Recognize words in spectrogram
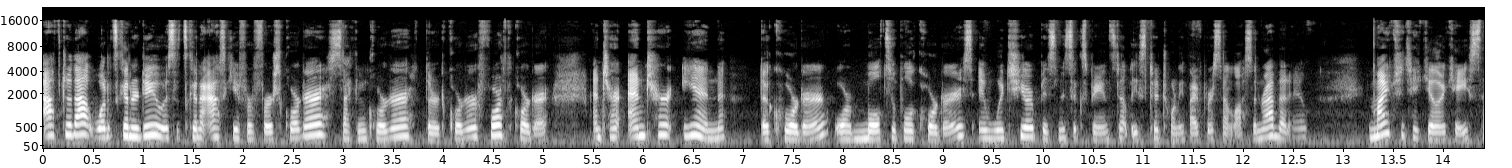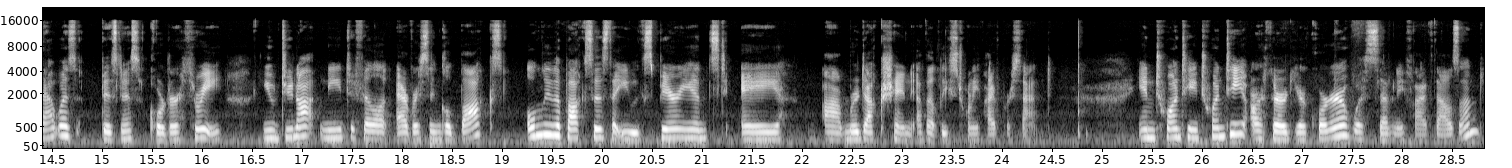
After that, what it's going to do is it's going to ask you for first quarter, second quarter, third quarter, fourth quarter, and to enter in the quarter or multiple quarters in which your business experienced at least a 25% loss in revenue. In my particular case, that was business quarter three. You do not need to fill out every single box, only the boxes that you experienced a um, reduction of at least 25%. In 2020, our third year quarter was 75,000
